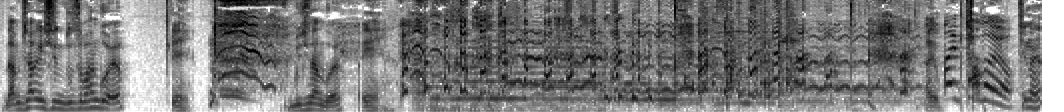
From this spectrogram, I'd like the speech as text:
남창희 씨는 눈썹 한 거예요? 예, 문신한 거예요? 예. 아유, 아니 봐봐요. 티나요?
